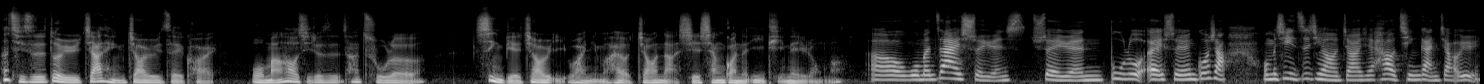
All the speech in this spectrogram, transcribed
那其实对于家庭教育这一块，我蛮好奇，就是它除了性别教育以外，你们还有教哪些相关的议题内容吗？呃，我们在水源水源部落，哎、欸，水源国小，我们其实之前有教一些，还有情感教育。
